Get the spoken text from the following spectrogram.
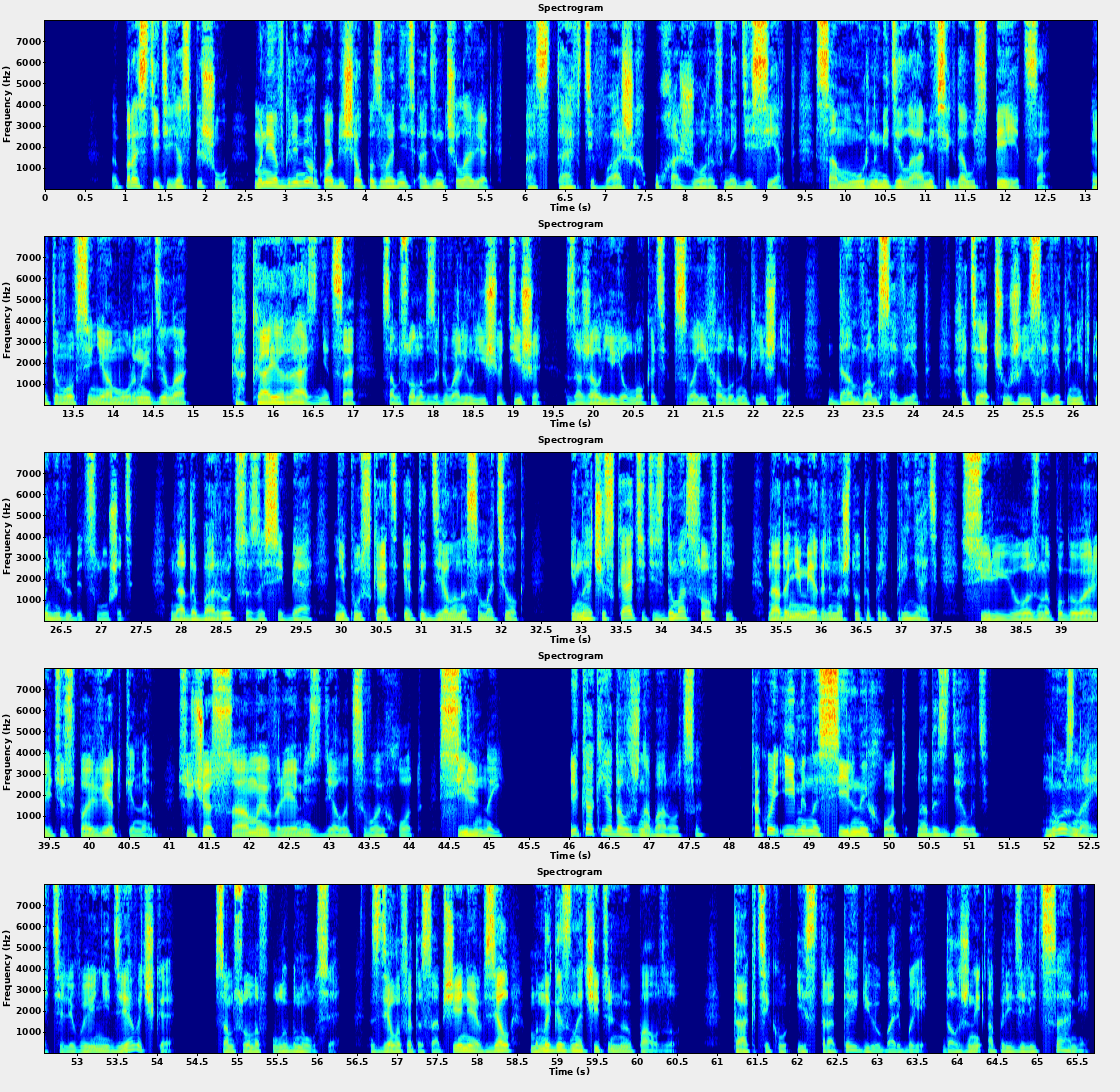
«Простите, я спешу. Мне в гримерку обещал позвонить один человек. Оставьте ваших ухажеров на десерт. С амурными делами всегда успеется». «Это вовсе не амурные дела». «Какая разница?» — Самсонов заговорил еще тише — зажал ее локоть в своей холодной клешне. «Дам вам совет, хотя чужие советы никто не любит слушать. Надо бороться за себя, не пускать это дело на самотек, иначе скатитесь до массовки. Надо немедленно что-то предпринять. Серьезно поговорите с Поветкиным. Сейчас самое время сделать свой ход. Сильный. И как я должна бороться? Какой именно сильный ход надо сделать? Ну, знаете ли, вы не девочка. Самсонов улыбнулся. Сделав это сообщение, взял многозначительную паузу. Тактику и стратегию борьбы должны определить сами.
